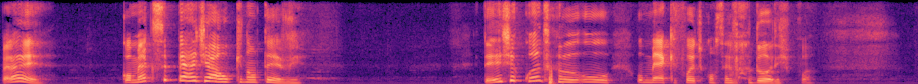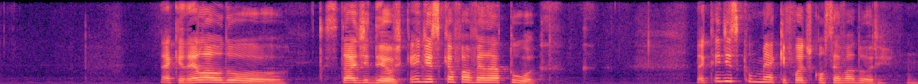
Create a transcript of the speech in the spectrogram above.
Pera aí. Como é que se perde algo que não teve? Desde quando o, o Mac foi de conservadores, pô? É que nem lá o do Cidade de Deus. Quem disse que a favela é tua? Quem disse que o Mac foi de conservadores? Hum.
